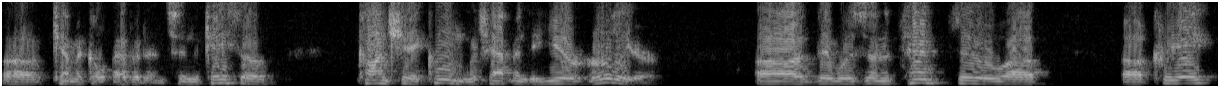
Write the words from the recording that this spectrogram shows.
uh, chemical evidence. In the case of Khan Shaykhun, which happened a year earlier, uh, there was an attempt to uh, uh, create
